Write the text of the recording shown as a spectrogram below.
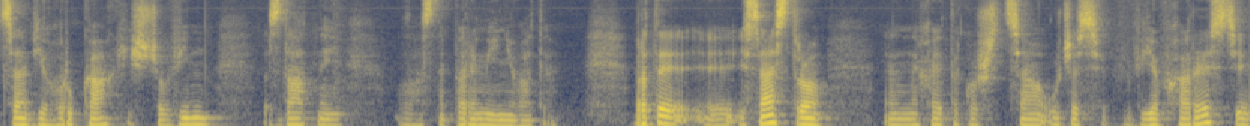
це в його руках і що він здатний власне перемінювати. Брати е, і сестро, е, нехай також ця участь в Євхаристі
